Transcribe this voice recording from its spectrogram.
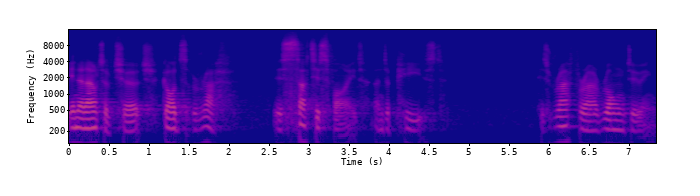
in and out of church, God's wrath is satisfied and appeased. His wrath for our wrongdoing.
